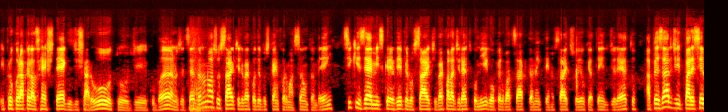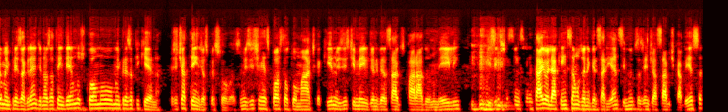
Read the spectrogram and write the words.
e procurar pelas hashtags de charuto, de cubanos, etc. No nosso site ele vai poder buscar informação também. Se quiser me escrever pelo site, vai falar direto comigo ou pelo WhatsApp também que tem no site, sou eu que atendo direto. Apesar de parecer uma empresa grande, nós atendemos como uma empresa pequena. A gente atende as pessoas. Não existe resposta automática aqui, não existe e-mail de aniversário disparado no mailing. Existe assim, sentar e olhar quem são os aniversariantes, e muitos a gente já sabe de cabeça,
